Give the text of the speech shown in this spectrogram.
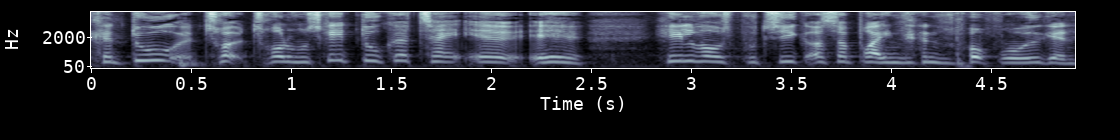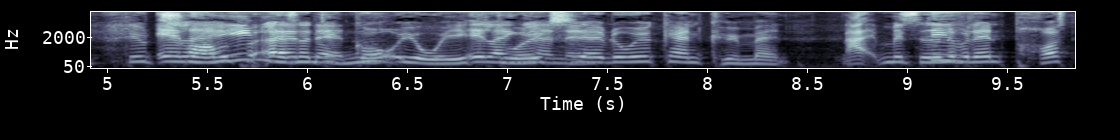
kan du, tror, tror du måske, du kan tage øh, øh, hele vores butik, og så bringe den på fod igen? Det er jo Eller Trump, eller altså anden det går jo ikke. Eller du, ikke anden. du er jo ikke en købmand. Nej, men Siddende det- på den post.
